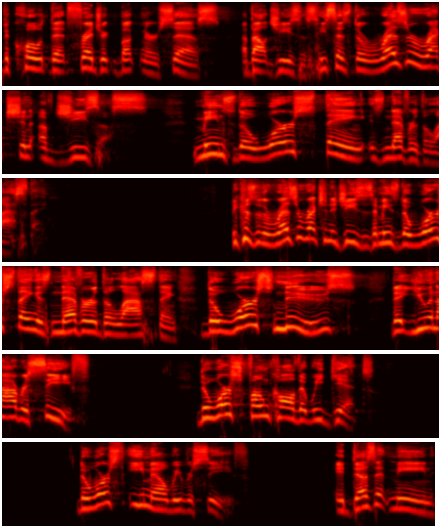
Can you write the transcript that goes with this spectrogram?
the quote that Frederick Buechner says about Jesus. He says, The resurrection of Jesus means the worst thing is never the last thing. Because of the resurrection of Jesus, it means the worst thing is never the last thing. The worst news that you and I receive, the worst phone call that we get, the worst email we receive, it doesn't mean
